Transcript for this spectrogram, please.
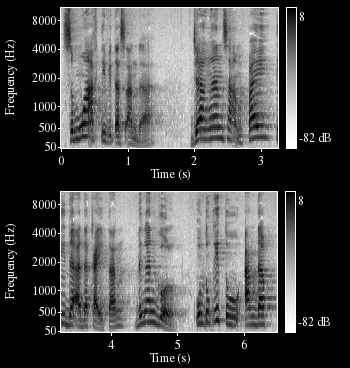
Semua aktivitas Anda Jangan sampai tidak ada kaitan dengan goal. Untuk itu Anda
